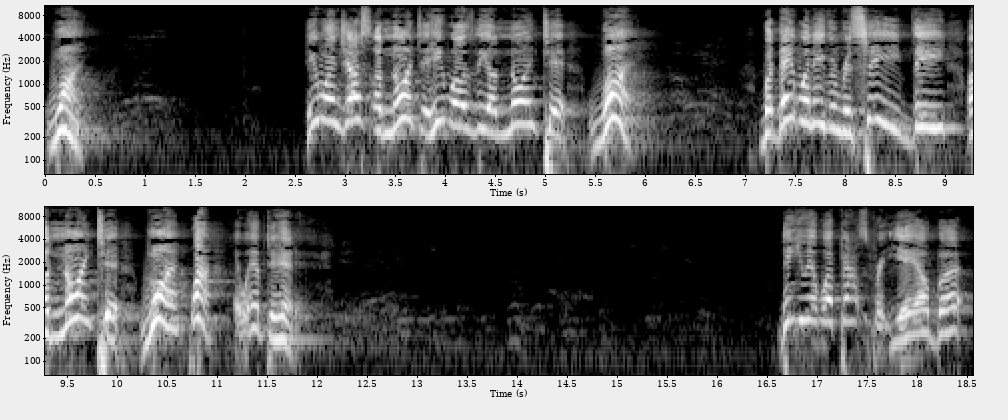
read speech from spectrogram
one. He wasn't just anointed, he was the anointed one. But they wouldn't even receive the anointed one. Why? They were empty headed. Didn't you hear what Pastor preached? Yeah, but.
